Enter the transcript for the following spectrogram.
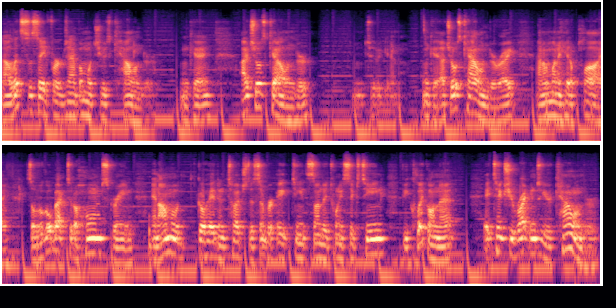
Now let's just say, for example, I'm to choose Calendar, okay? I chose Calendar. Let me do it again. Okay, I chose Calendar, right? And I'm to hit Apply. So we'll go back to the home screen, and I'm to go ahead and touch December 18th, Sunday 2016. If you click on that, it takes you right into your calendar.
